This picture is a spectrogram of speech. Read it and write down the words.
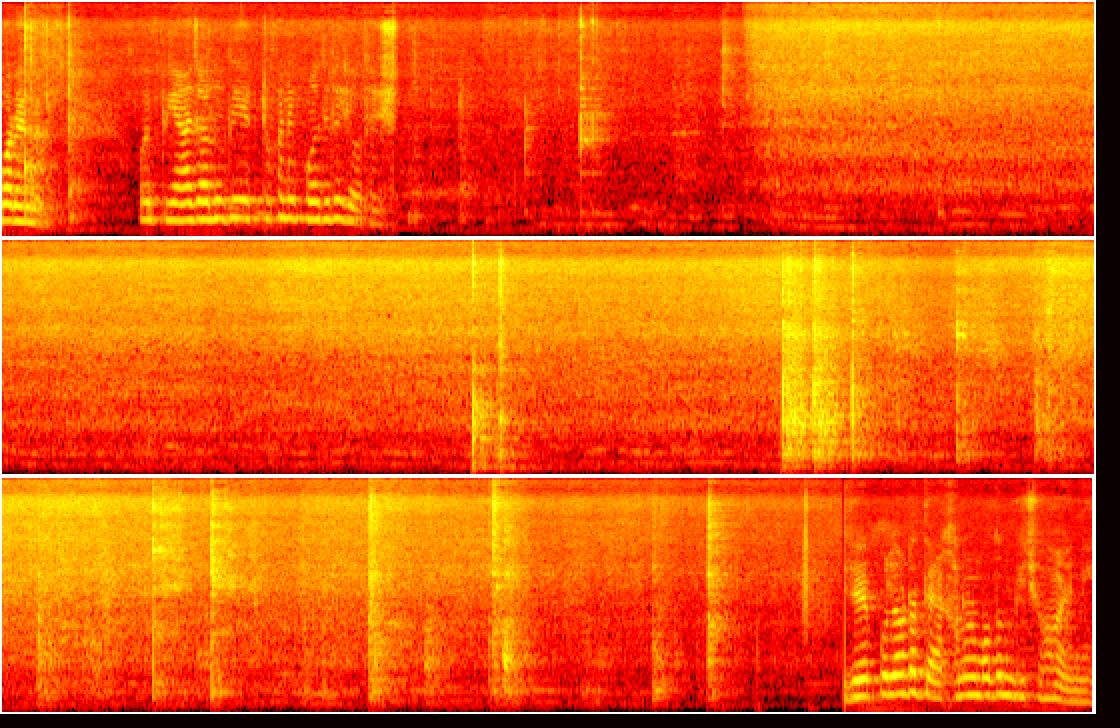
করে না। ওই পেঁয়াজ আলু দিয়ে একটুখানি করে দিলে যথেষ্ট। জিরের পোলাওটা দেখানোর মতন কিছু হয়নি।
